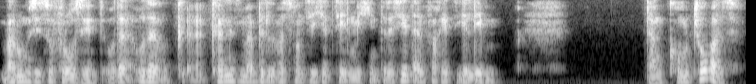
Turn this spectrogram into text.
warum Sie so froh sind? Oder, oder können Sie mir ein bisschen was von sich erzählen? Mich interessiert einfach jetzt Ihr Leben. Dann kommt schon was.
